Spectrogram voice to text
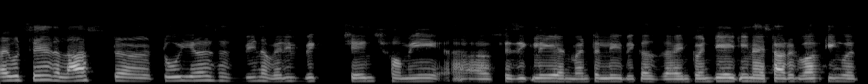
i would say the last uh, 2 years has been a very big change for me uh, physically and mentally because uh, in 2018 i started working with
